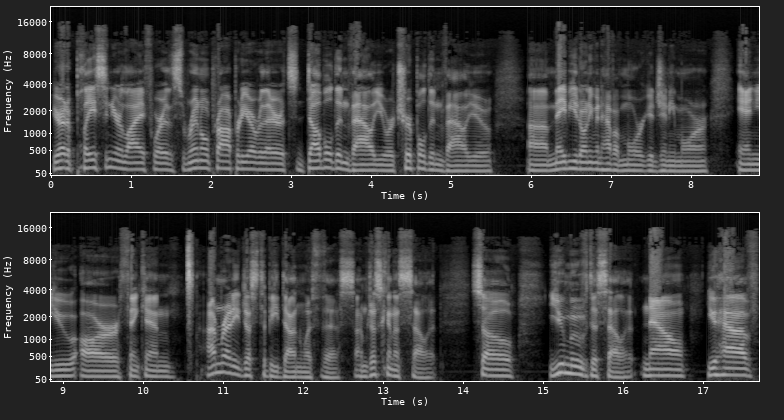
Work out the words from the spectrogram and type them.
you're at a place in your life where this rental property over there it's doubled in value or tripled in value uh, maybe you don't even have a mortgage anymore and you are thinking i'm ready just to be done with this. I'm just going to sell it. So you move to sell it. Now you have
